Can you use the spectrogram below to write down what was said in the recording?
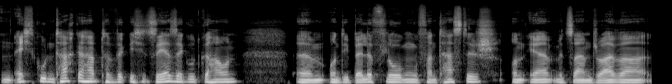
einen echt guten Tag gehabt, hat wirklich sehr, sehr gut gehauen. Ähm, und die Bälle flogen fantastisch. Und er mit seinem Driver,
